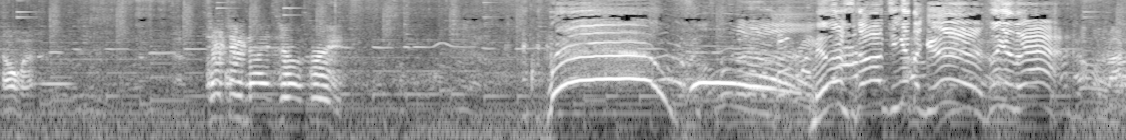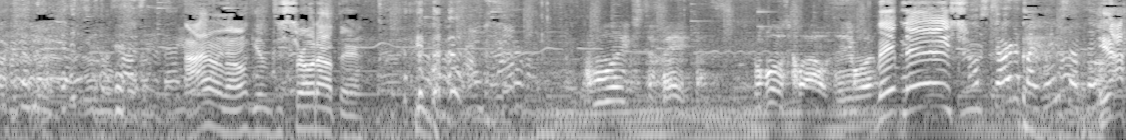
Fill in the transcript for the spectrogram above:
helmet. 22903. Woo! Miller Stunts, you get the good. Look at that. I don't know. Give, just throw it out there. Who likes to vape? Who blows clouds? Anyone? Vape Nash. I'll start if I win something. Yeah.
